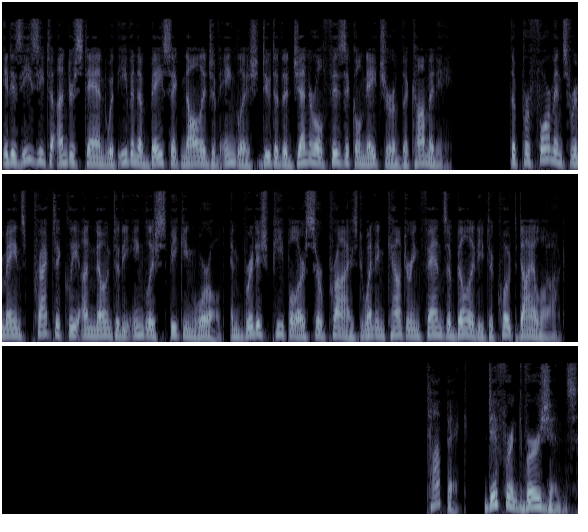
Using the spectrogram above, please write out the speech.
It is easy to understand with even a basic knowledge of English due to the general physical nature of the comedy. The performance remains practically unknown to the English-speaking world, and British people are surprised when encountering fans' ability to quote dialogue. Different versions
